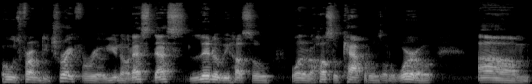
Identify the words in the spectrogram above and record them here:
who's from Detroit for real, you know, that's that's literally hustle, one of the hustle capitals of the world. Um,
